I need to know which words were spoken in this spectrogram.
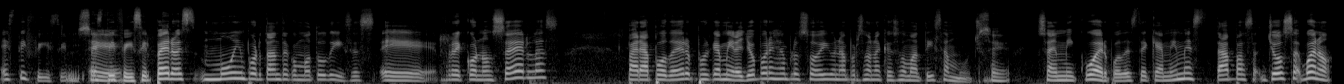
es difícil, Sí. es difícil. Pero es muy importante, como tú dices, eh, reconocerlas para poder, porque mira, yo por ejemplo soy una persona que somatiza mucho. Sí. O sea, en mi cuerpo, desde que a mí me está pasando, yo sé, bueno,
